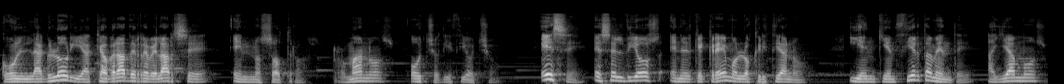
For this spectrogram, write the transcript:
con la gloria que habrá de revelarse en nosotros. Romanos 8:18. Ese es el Dios en el que creemos los cristianos y en quien ciertamente hallamos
